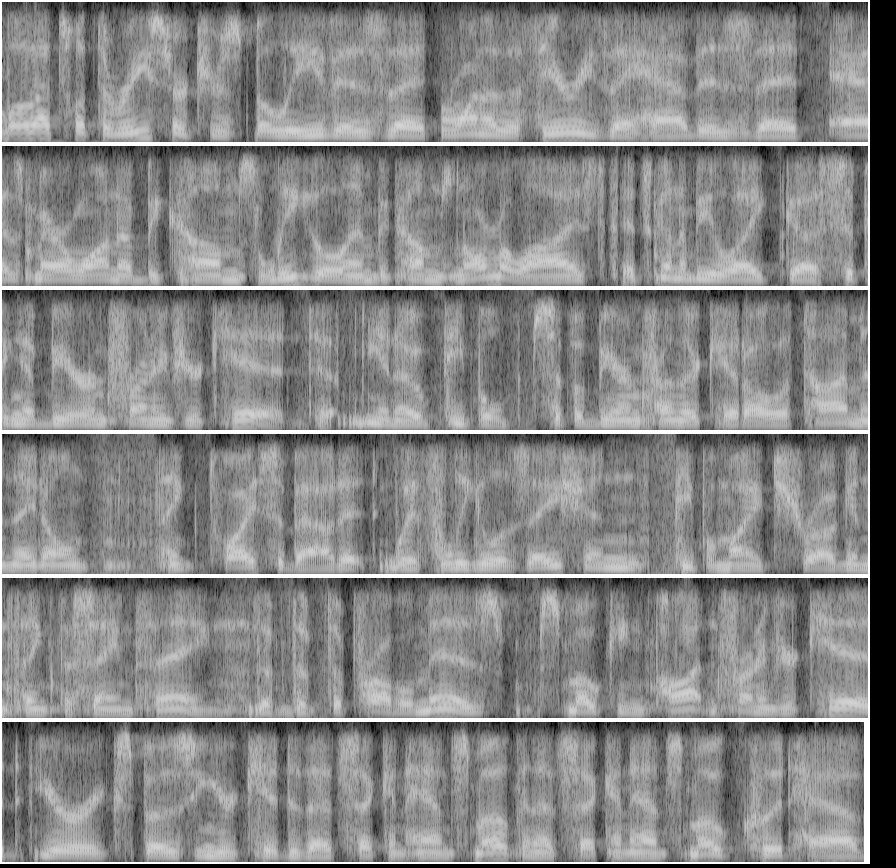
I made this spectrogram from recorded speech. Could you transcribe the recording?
Well, that's what the researchers believe is that one of the theories they have is that as marijuana becomes legal and becomes normalized, it's going to be like uh, sipping a beer in front of your kid. You know, people sip a beer in front of their kid all the time and they don't think twice about it. With legalization, people might shrug and think the same thing. The, the, the problem is smoking pot in front of your kid, you're exposing your kid to that secondhand smoke, and that secondhand smoke could have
